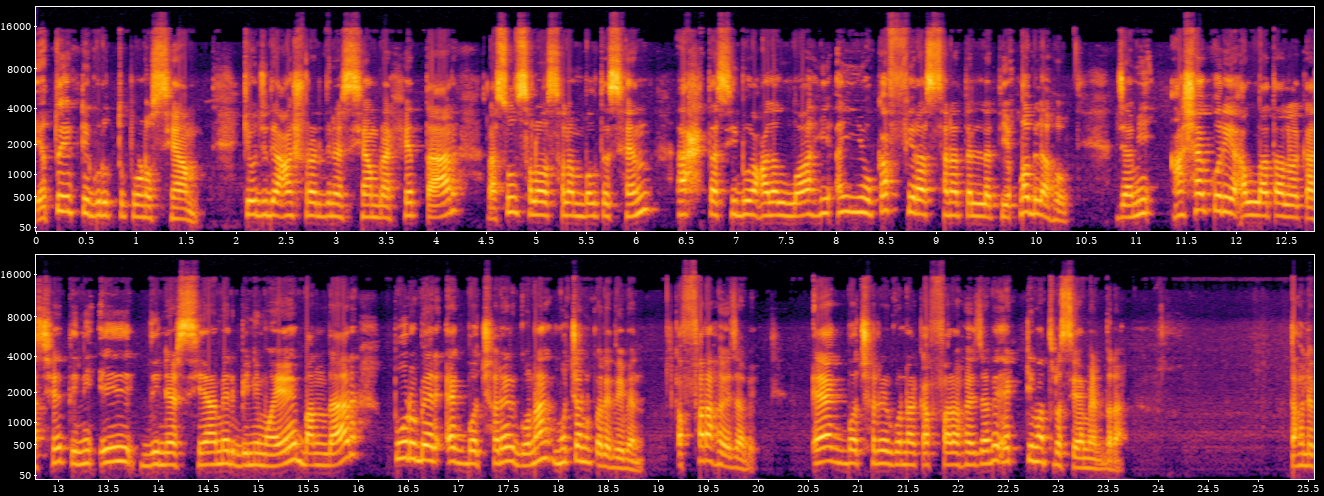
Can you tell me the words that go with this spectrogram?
এত একটি গুরুত্বপূর্ণ সিয়াম। কেউ যদি আশুরার দিনের সিয়াম রাখে, তার রাসুল সাল্লাহ সাল্লাম বলতেছেন, আহতাসিবু আলাল্লাহি আইয়ু কবলাহ যে আমি আশা করি আল্লাহ তালার কাছে তিনি এই দিনের সিয়ামের বিনিময়ে বান্দার পূর্বের এক বছরের গোনা মোচন করে দিবেন। কাফারা হয়ে যাবে। এক বছরের গোনার কাফারা হয়ে যাবে একটি মাত্র সিয়ামের দ্বারা। তাহলে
